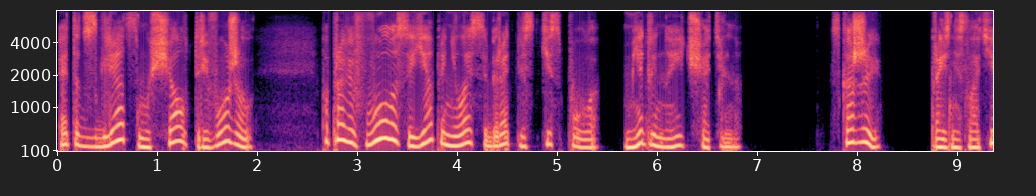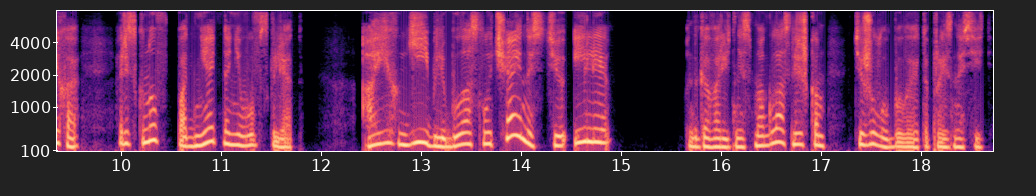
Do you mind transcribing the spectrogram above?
Этот взгляд смущал, тревожил. Поправив волосы, я принялась собирать листки с пола, медленно и тщательно. «Скажи», — произнесла тихо, рискнув поднять на него взгляд, «а их гибель была случайностью или...» Договорить не смогла, слишком тяжело было это произносить.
